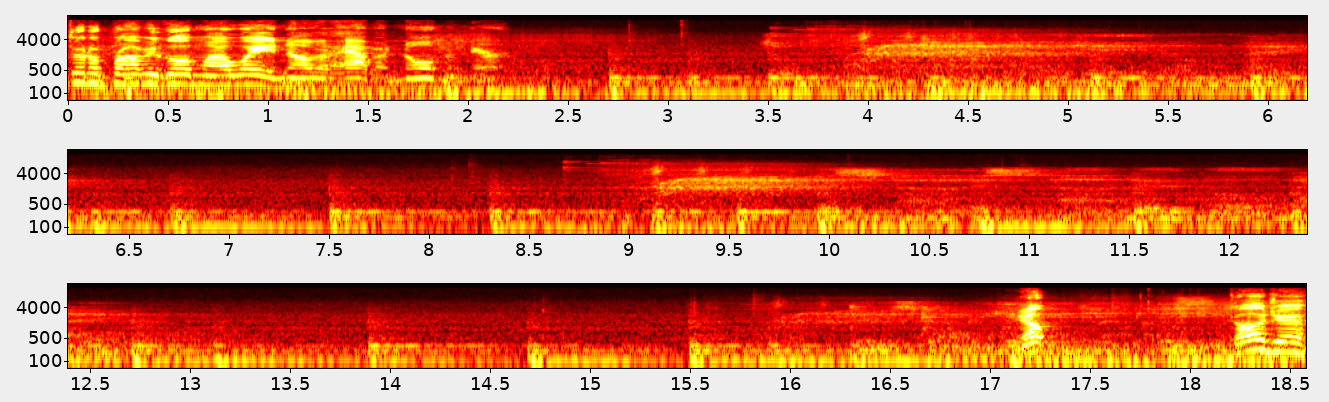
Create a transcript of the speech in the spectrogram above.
So nothing will probably go my way now that I have a gnome in there. Yep. Told you.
